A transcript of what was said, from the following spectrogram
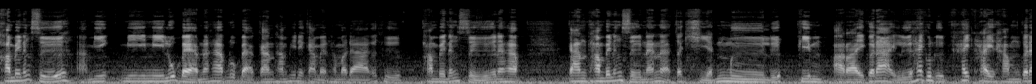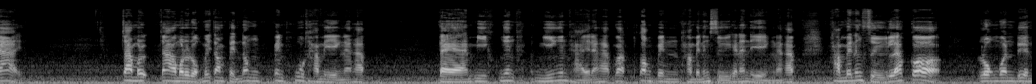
อาทำเป็นหนังสืออมีมีมีรูปแบบนะครับ รูปแบบการทำพินัยกรรมแบบธรรมดาก็คือทำเป็นหนังสือนะครับ การทำเป็นหนังสือนั้นจะเขียนมือหรือพิมพ์อะไรก็ได้ หรือให้คนอื่นให้ใครทำก็ได้ เจ้าเจ้ามรดกไม่ต้องเป็นต้องเป็นผู้ทำเองนะครับแต่มีเงื่อนมีเงื่อนไขนะครับ ว่าต้องเป็นทำเป็นหนังสือแค่นั้นเองนะครับทำเป็นหนังสือแล้วก็ลงวันเดือน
